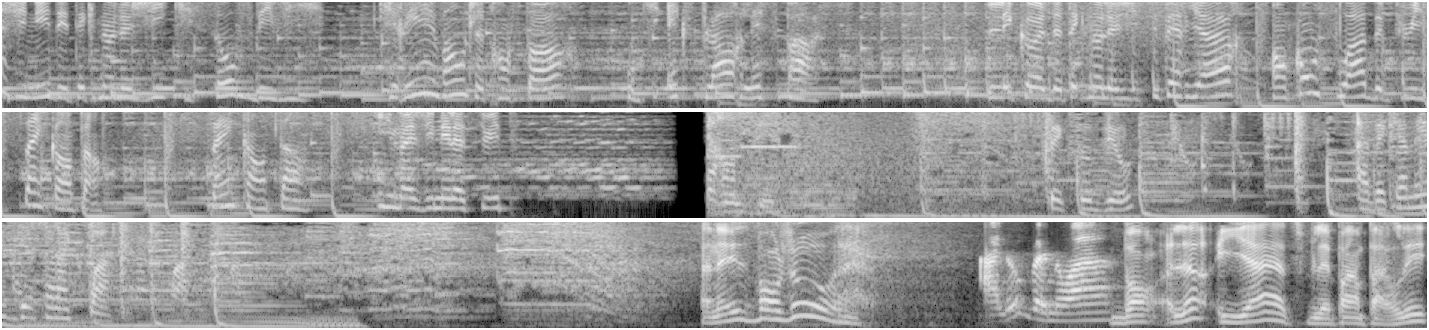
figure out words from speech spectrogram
Imaginez des technologies qui sauvent des vies, qui réinventent le transport ou qui explorent l'espace. L'École de technologie supérieure en conçoit depuis 50 ans. 50 ans. Imaginez la suite. 46. Sex audio avec Anaïs Gertin-Lacroix. Anaïs, bonjour. Allô, Benoît. Bon, là, hier, tu voulais pas en parler.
